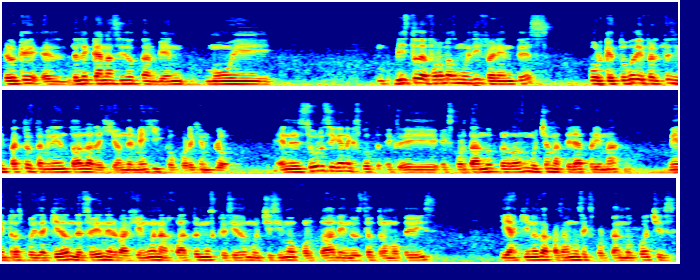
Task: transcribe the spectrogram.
Creo que el Telecan ha sido también muy visto de formas muy diferentes porque tuvo diferentes impactos también en toda la región de México. Por ejemplo, en el sur siguen eh, exportando perdón, mucha materia prima, mientras pues de aquí donde soy, en el Bajío, en Guanajuato, hemos crecido muchísimo por toda la industria automotriz y aquí nos la pasamos exportando coches.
